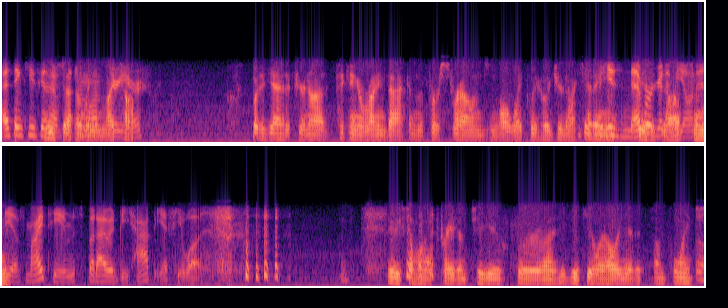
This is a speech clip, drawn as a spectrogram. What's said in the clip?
I think he's going to have such a monster year. But again, if you're not picking a running back in the first round, in all likelihood, you're not getting. He's never going to be on any of my teams, but I would be happy if he was. Maybe someone will trade him to you for uh, Ezekiel Elliott at some point. Ugh,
